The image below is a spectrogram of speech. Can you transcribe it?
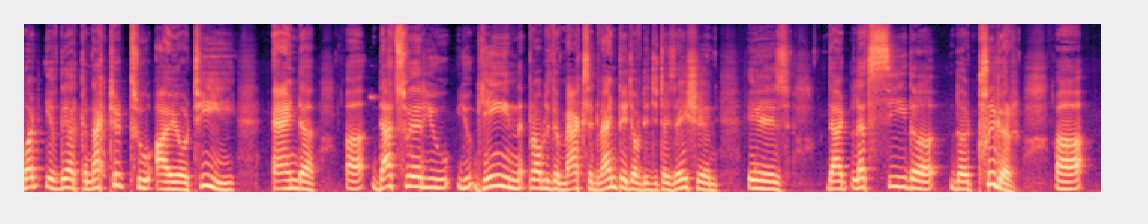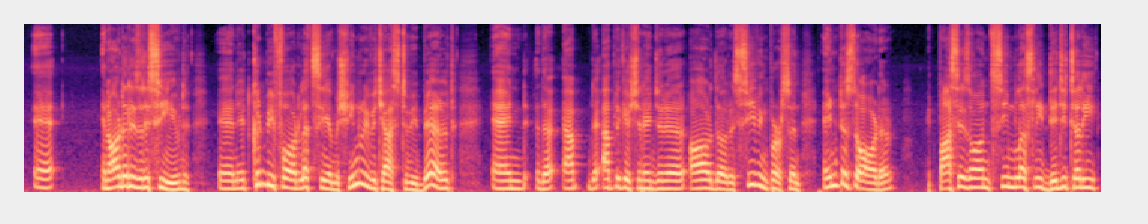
But if they are connected through IoT, and uh, uh, that's where you you gain probably the max advantage of digitization is that let's see the the trigger uh, an order is received and it could be for let's say a machinery which has to be built and the app, the application engineer or the receiving person enters the order. It passes on seamlessly digitally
